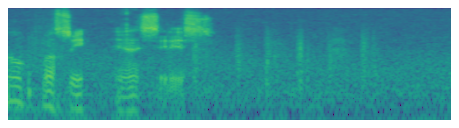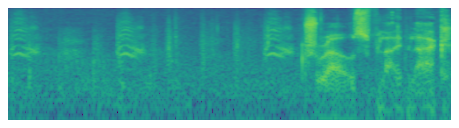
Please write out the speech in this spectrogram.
Oh, we'll see. Yes, it is. Crows fly black.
